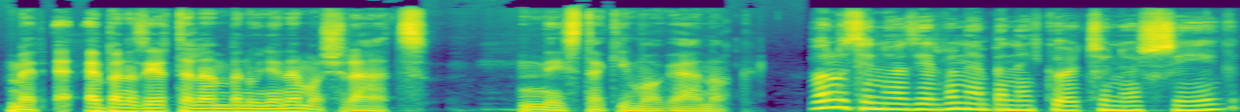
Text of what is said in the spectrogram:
Mert e- ebben az értelemben ugye nem a srác nézte ki magának. Valószínű azért van ebben egy kölcsönösség,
